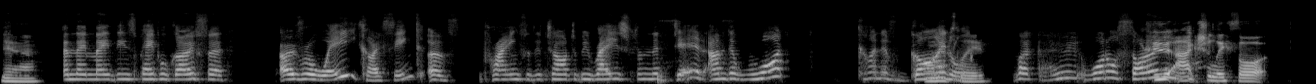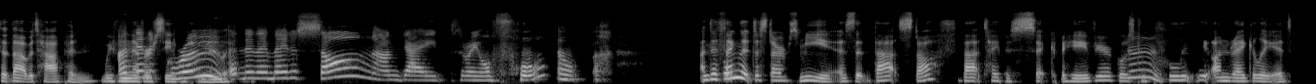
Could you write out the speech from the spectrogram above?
Yeah, And they made these people go for over a week, I think, of praying for the child to be raised from the dead. Under what kind of guide or like who, what authority? who actually thought that that would happen? We've and never seen. grew, and then they made a song on day three or four. Oh. And the thing that disturbs me is that that stuff, that type of sick behavior, goes Mm. completely unregulated.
